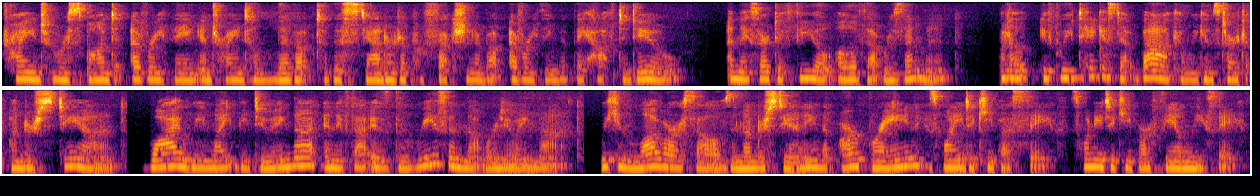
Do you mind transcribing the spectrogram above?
trying to respond to everything and trying to live up to the standard of perfection about everything that they have to do. And they start to feel all of that resentment. But if we take a step back and we can start to understand why we might be doing that, and if that is the reason that we're doing that, we can love ourselves in understanding that our brain is wanting to keep us safe. It's wanting to keep our family safe.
